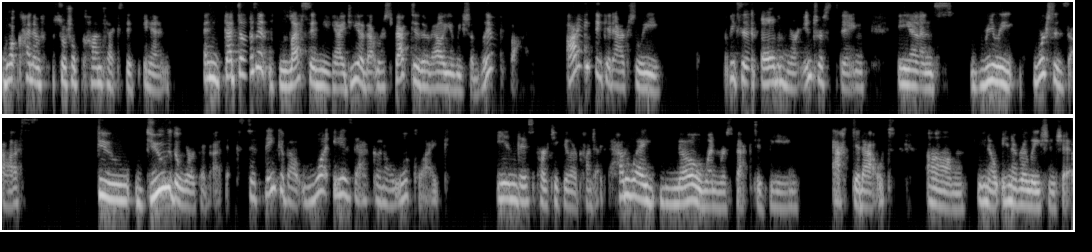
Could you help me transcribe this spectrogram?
what kind of social context it's in. And that doesn't lessen the idea that respect is a value we should live by. I think it actually makes it all the more interesting and really forces us to do the work of ethics, to think about what is that going to look like in this particular context? How do I know when respect is being acted out, um, you know, in a relationship?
